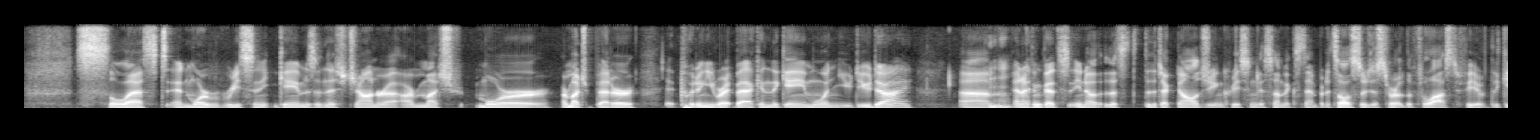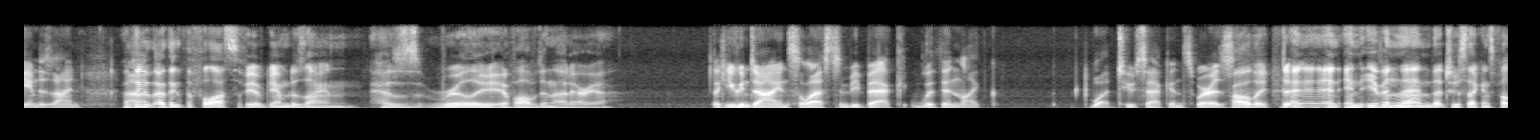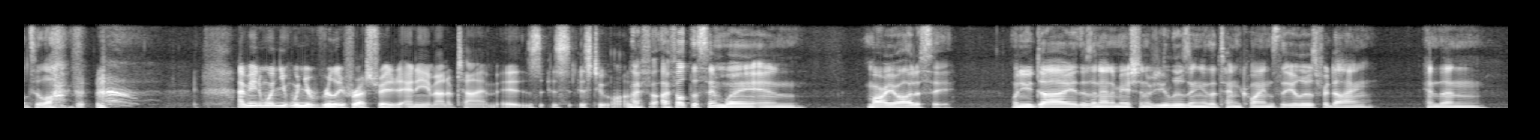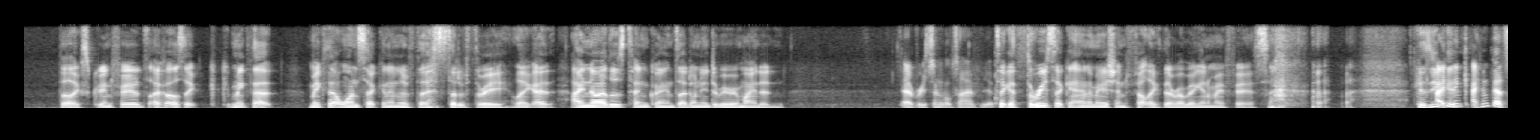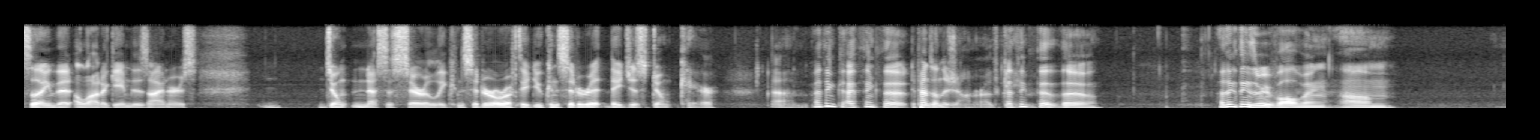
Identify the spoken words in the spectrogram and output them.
Celeste and more recent games in this genre are much more are much better at putting you right back in the game when you do die. Um, And I think that's you know that's the technology increasing to some extent, but it's also just sort of the philosophy of the game design. I think I think the philosophy of game design has really evolved in that area. Like you can die in Celeste and be back within like what two seconds, whereas Probably, The- and, and and even then, that two seconds felt too long. I mean when you when you're really frustrated, any amount of time is is, is too long. I, fe- I felt the same way in Mario Odyssey. When you die, there's an animation of you losing the ten coins that you lose for dying, and then the like screen fades. I was like, make that make that one second instead of three. Like I I know I lose ten coins. I don't need to be reminded. Every single time. Yep. It's like a three second animation felt like they're rubbing into my face. Because I could, think I think that's something that a lot of game designers don't necessarily consider, or if they do consider it, they just don't care. Um, I think I think that depends on the genre of game. I think that the I think things are evolving. Um,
